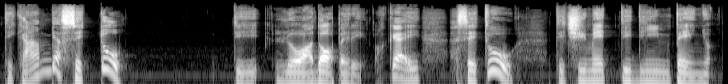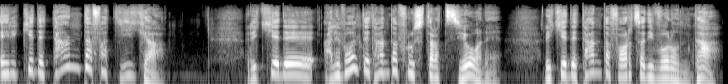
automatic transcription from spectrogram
ti cambia se tu ti lo adoperi, ok? Se tu ti ci metti di impegno e richiede tanta fatica, richiede alle volte tanta frustrazione, richiede tanta forza di volontà.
